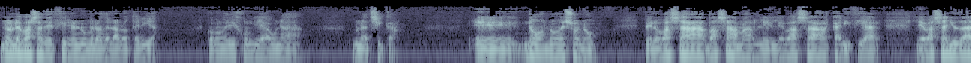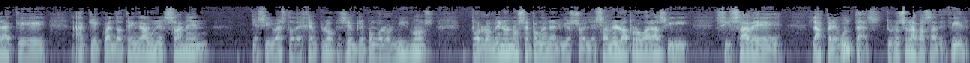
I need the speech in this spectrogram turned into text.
No les vas a decir el número de la lotería, como me dijo un día una, una chica. Eh, no, no, eso no. Pero vas a, vas a amarle, le vas a acariciar, le vas a ayudar a que, a que cuando tenga un examen, que sirva esto de ejemplo, que siempre pongo los mismos, por lo menos no se ponga nervioso. El examen lo aprobará si, si sabe las preguntas. Tú no se las vas a decir,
